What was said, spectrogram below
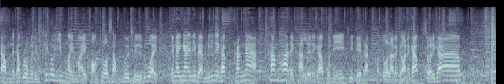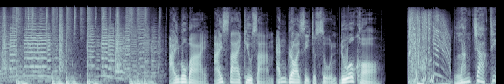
กรรมนะครับรวมไปถึงเทคโนโลยีใหม่ๆ ของโทรศัพท์มือถือด้วย ยังไงงานดีแบบนี้นะครับครั้งหน้าห้ามพลาดเด็ดขาดเลยนะครับ วันนี้ทีเจจากขอตัวลาไปก่อนนะครับ สวัสดีครับ iMobile iStyle Q3 Android 4.0 Dual Core หลังจากที่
